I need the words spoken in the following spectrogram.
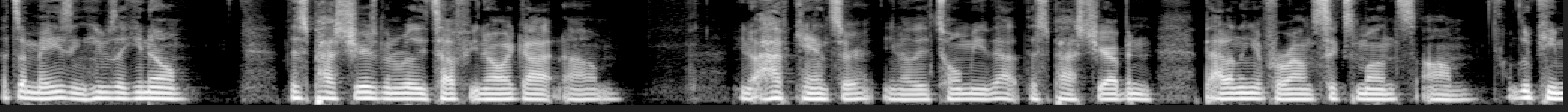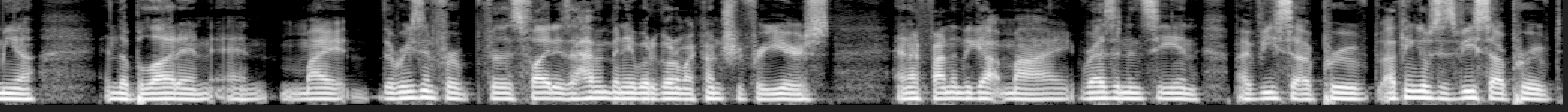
that's amazing. He was like, you know, this past year has been really tough. You know, I got, um, you know, I have cancer. You know, they told me that this past year I've been battling it for around six months. Um, leukemia in the blood, and and my the reason for for this flight is I haven't been able to go to my country for years, and I finally got my residency and my visa approved. I think it was his visa approved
